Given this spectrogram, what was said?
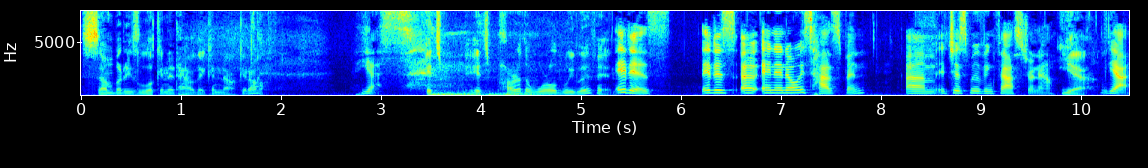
somebody's looking at how they can knock it off. Yes. It's it's part of the world we live in. It is. It is, uh, and it always has been. Um, it's just moving faster now. Yeah. Yeah.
